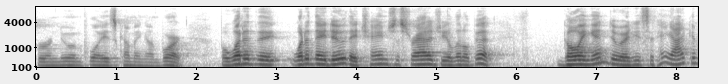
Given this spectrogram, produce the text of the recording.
for new employees coming on board. But what did they, what did they do? They changed the strategy a little bit going into it, he said, hey, I can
